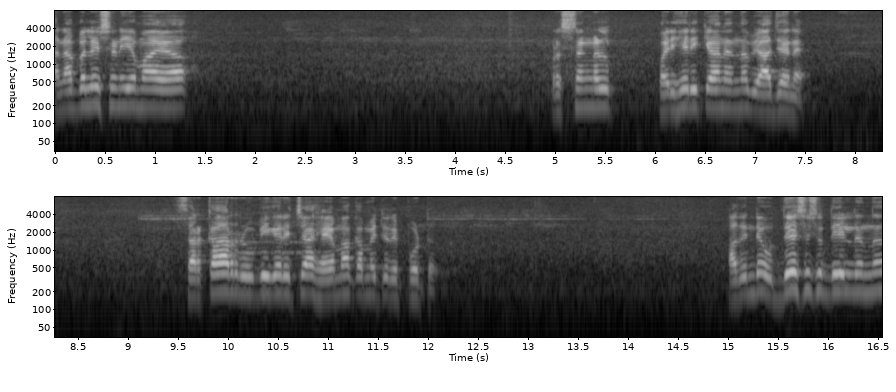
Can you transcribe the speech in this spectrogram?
അനബലഷണീയമായ പ്രശ്നങ്ങൾ പരിഹരിക്കാൻ എന്ന വ്യാജേന സർക്കാർ രൂപീകരിച്ച ഹേമ കമ്മിറ്റി റിപ്പോർട്ട് അതിന്റെ ഉദ്ദേശശുദ്ധിയിൽ നിന്ന്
